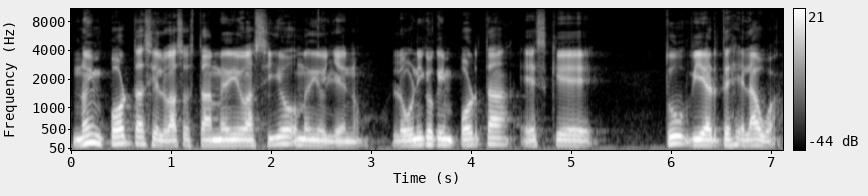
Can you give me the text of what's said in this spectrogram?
no importa si el vaso está medio vacío o medio lleno. Lo único que importa es que tú viertes el agua.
